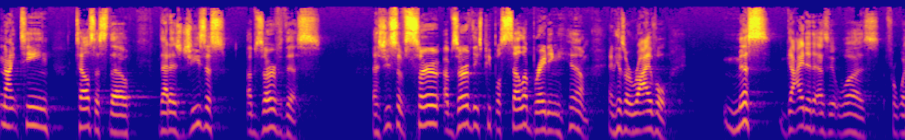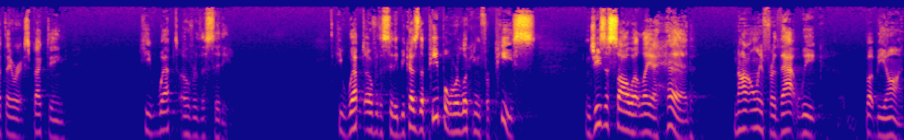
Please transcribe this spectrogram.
19 tells us, though, that as Jesus observed this, as Jesus observed these people celebrating him and his arrival misguided as it was for what they were expecting, he wept over the city. He wept over the city because the people were looking for peace. And Jesus saw what lay ahead, not only for that week, but beyond.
